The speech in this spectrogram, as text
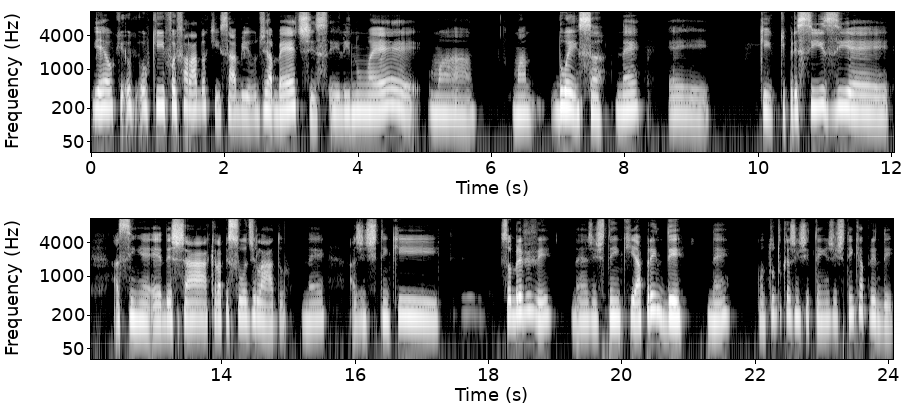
E é o que, o, o que foi falado aqui, sabe? O diabetes, ele não é uma, uma doença, né? É, que, que precise, é, assim, é, é deixar aquela pessoa de lado, né? A gente tem que sobreviver, né? A gente tem que aprender, né? Com tudo que a gente tem, a gente tem que aprender,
